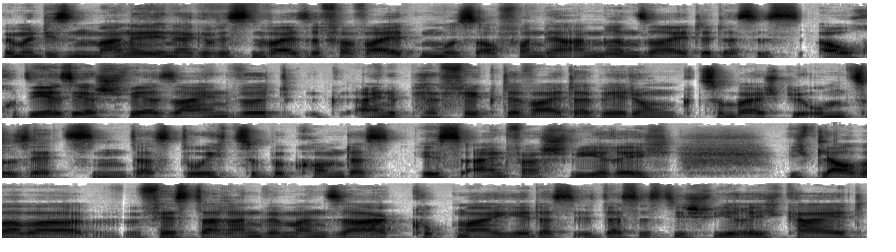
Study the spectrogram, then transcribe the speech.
wenn man diesen Mangel in einer gewissen Weise verwalten muss, auch von der anderen Seite, dass es auch sehr, sehr schwer sein wird, eine perfekte Weiterbildung zum Beispiel umzusetzen, das durchzubekommen, das ist einfach schwierig. Ich glaube aber fest daran, wenn man sagt, guck mal hier, das, das ist die Schwierigkeit.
